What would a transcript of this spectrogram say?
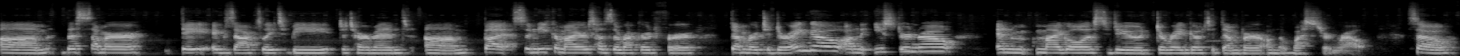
um, this summer. Date exactly to be determined. Um, but so Nika Myers has the record for Denver to Durango on the eastern route, and my goal is to do Durango to Denver on the western route. So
